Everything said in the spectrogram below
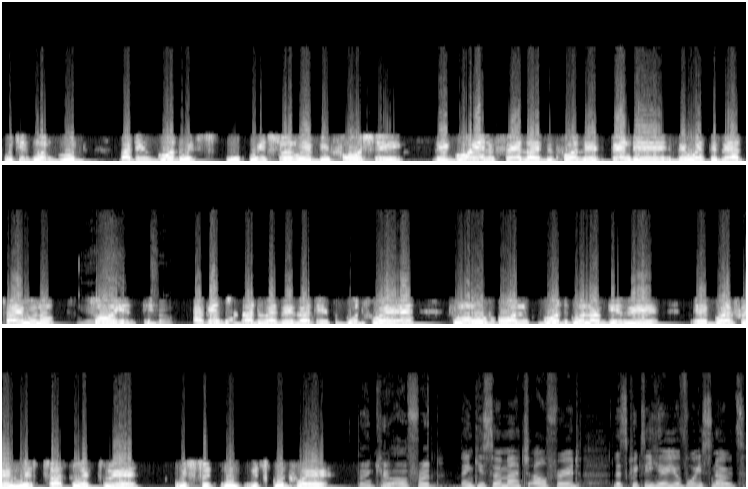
which is not good. But it's God which which showing her before she they go any further before they spend uh, the the waste their time, you know. Yeah. So it, it True. I can just advise that it's good for her to move on. God gonna give a, a boyfriend uh, which trustworthy to her, which which good for her. Thank you, Alfred. Thank you so much, Alfred. Let's quickly hear your voice notes.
